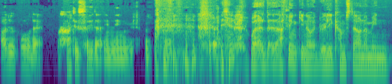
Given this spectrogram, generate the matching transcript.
how do you call that how do you say that in english uh, well, I think you know it really comes down. I mean,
